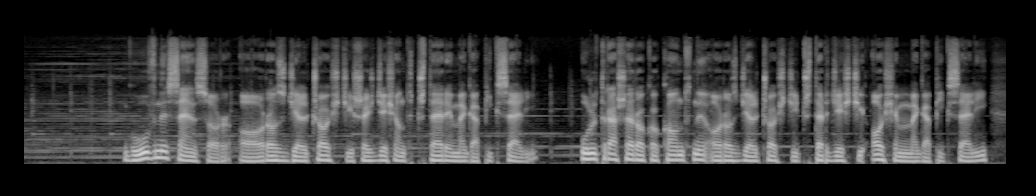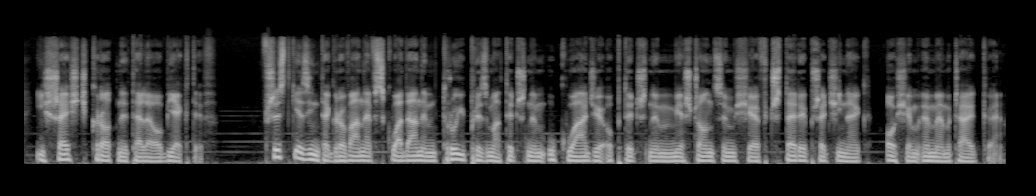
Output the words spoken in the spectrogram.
Główny sensor o rozdzielczości 64 megapikseli, ultraszerokokątny o rozdzielczości 48 megapikseli i sześćkrotny teleobiektyw. Wszystkie zintegrowane w składanym trójpryzmatycznym układzie optycznym mieszczącym się w 4,8 mm czajkę.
